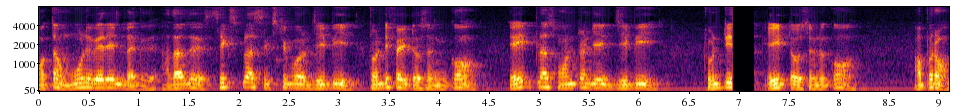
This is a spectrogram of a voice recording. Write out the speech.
மொத்தம் மூணு வேரியண்ட் இருக்குது. அதாவது six plus sixty four GB twenty five தௌசண்ட்க்கும் eight plus one twenty eight GB twenty eight தௌசண்ட்க்கும் அப்புறம்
